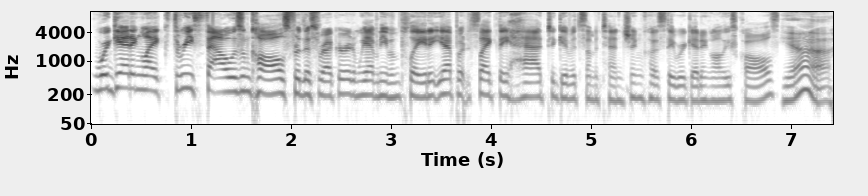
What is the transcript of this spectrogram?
we're getting like 3,000 calls for this record and we haven't even played it yet, but it's like they had to give it some attention because they were getting all these calls. Yeah.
